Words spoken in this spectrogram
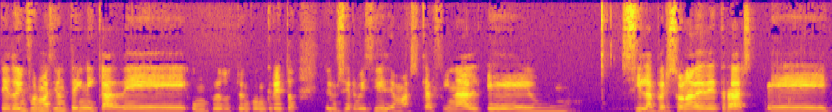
te doy información técnica de un producto en concreto, de un servicio y demás, que al final, eh, si la persona de detrás eh,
